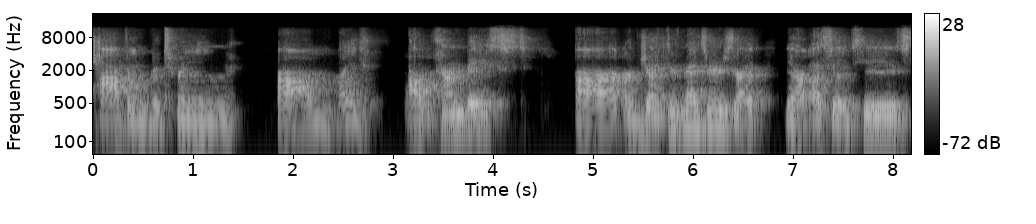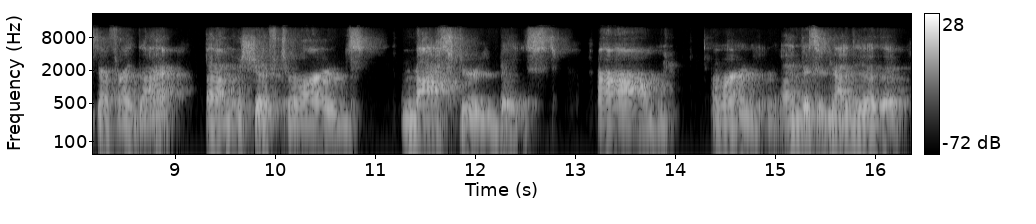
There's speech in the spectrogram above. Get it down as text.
happen between um, like outcome based uh, objective measures like you know SATs stuff like that, and a shift towards mastery based um, learning. And this is an idea that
